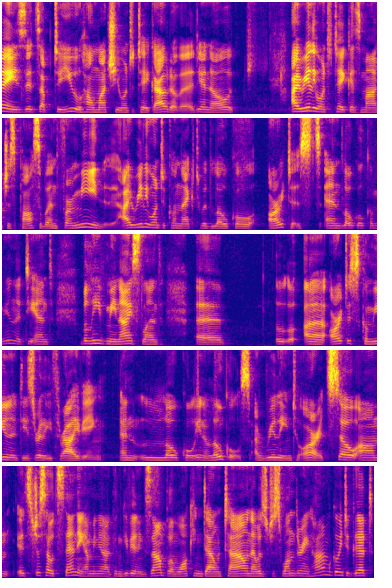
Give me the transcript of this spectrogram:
ways it's up to you how much you want to take out of it you know i really want to take as much as possible. And for me i really want to connect with local artists and local community. And believe me in iceland uh, uh, artist community is really thriving. And local you know locals are really into art. So um, it's just outstanding. I mean i can give you an example. I'm walking downtown. I was just wondering how i'm going to get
